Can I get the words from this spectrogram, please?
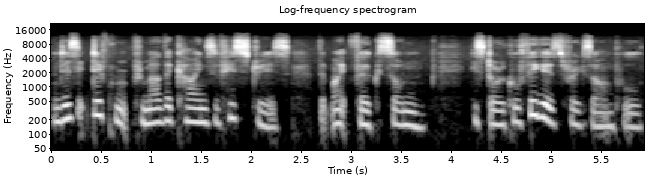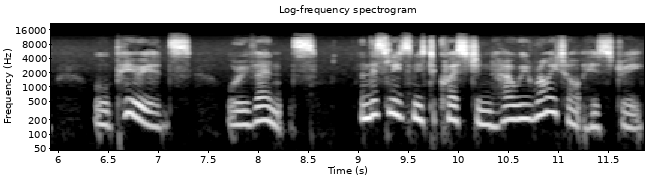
And is it different from other kinds of histories that might focus on historical figures, for example, or periods or events. And this leads me to question how we write art history,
